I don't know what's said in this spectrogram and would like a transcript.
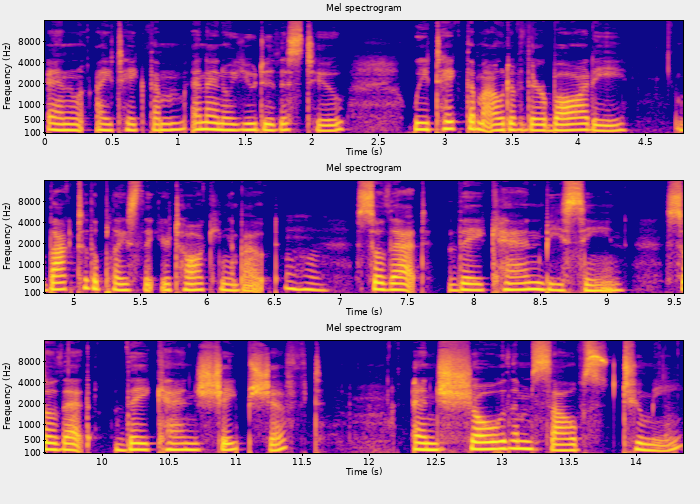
and I take them, and I know you do this too. We take them out of their body back to the place that you're talking about mm-hmm. so that they can be seen, so that they can shapeshift and show themselves to me.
